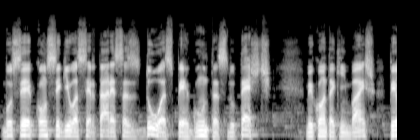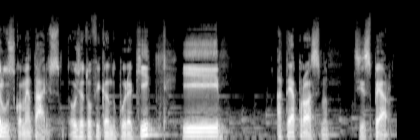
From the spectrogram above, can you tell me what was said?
você conseguiu acertar essas duas perguntas do teste? Me conta aqui embaixo pelos comentários. Hoje eu estou ficando por aqui e até a próxima. Te espero.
